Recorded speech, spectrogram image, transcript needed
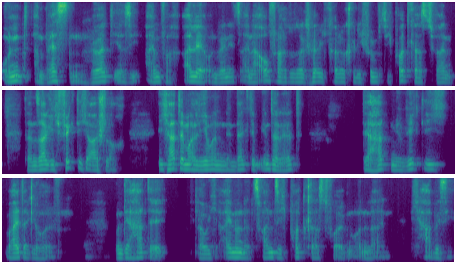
Und am besten hört ihr sie einfach alle. Und wenn jetzt einer auflacht und sagt, ich kann doch nicht 50 Podcasts hören, dann sage ich, fick dich Arschloch. Ich hatte mal jemanden entdeckt im Internet, der hat mir wirklich weitergeholfen. Und der hatte, glaube ich, 120 Podcast-Folgen online. Ich habe sie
